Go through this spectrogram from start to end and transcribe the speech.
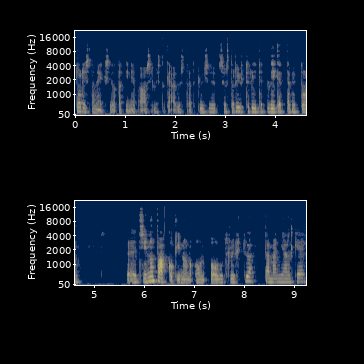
todistaneeksi jotakin epäasiallista käytöstä. Että kyllä se, sellaista ryhtyliikettä nyt on, että siinä on pakkokin on, on ollut ryhtyä tämän jälkeen.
